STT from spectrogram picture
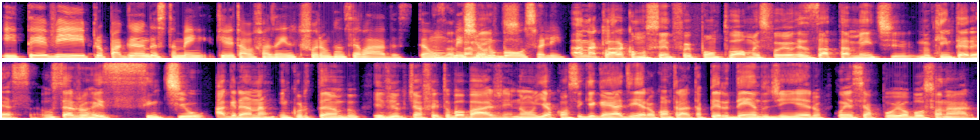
E teve propagandas também que ele estava fazendo que foram canceladas. Então, Exatamente. mexeu no bolso ali. A Ana Clara, como sempre, foi pontual, mas foi exatamente no que interessa. O Sérgio Reis sentiu a grana encurtando e viu que tinha feito bobagem. Não ia conseguir ganhar dinheiro. Ao contrário, está perdendo dinheiro com esse apoio ao Bolsonaro.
